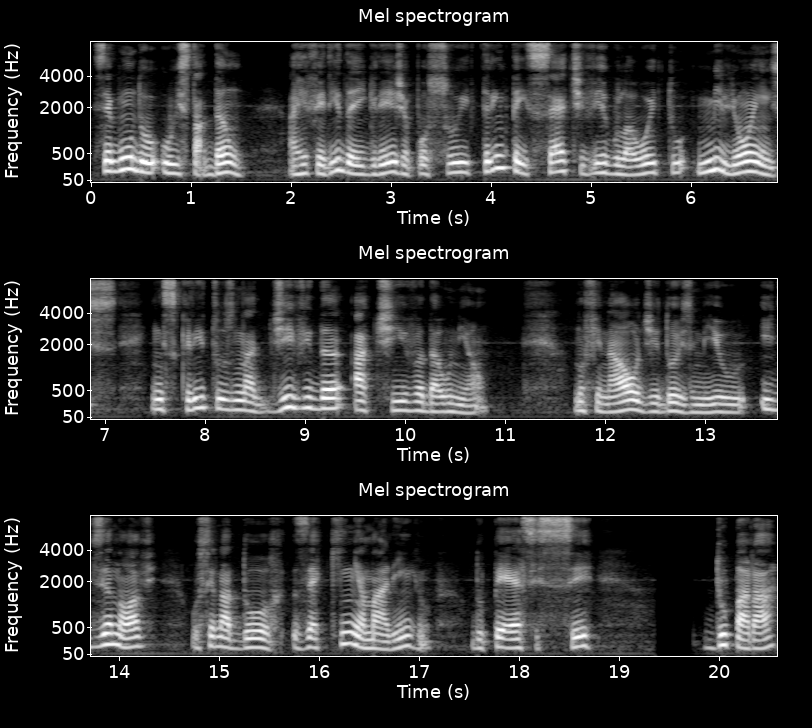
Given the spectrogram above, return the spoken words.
Segundo o Estadão, a referida igreja possui 37,8 milhões inscritos na dívida ativa da União. No final de 2019, o senador Zequinha Marinho, do PSC do Pará,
